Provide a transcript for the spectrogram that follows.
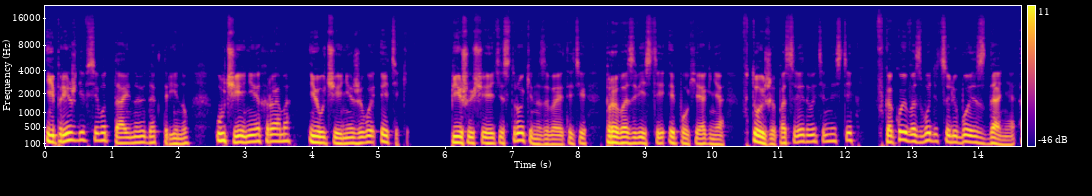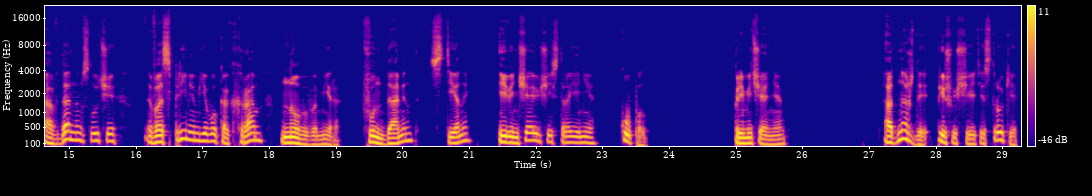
и прежде всего тайную доктрину, учение храма и учение живой этики. Пишущий эти строки называет эти провозвестия эпохи огня в той же последовательности – в какой возводится любое здание, а в данном случае воспримем его как храм нового мира, фундамент, стены и венчающий строение купол. Примечание. Однажды, пишущие эти строки,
